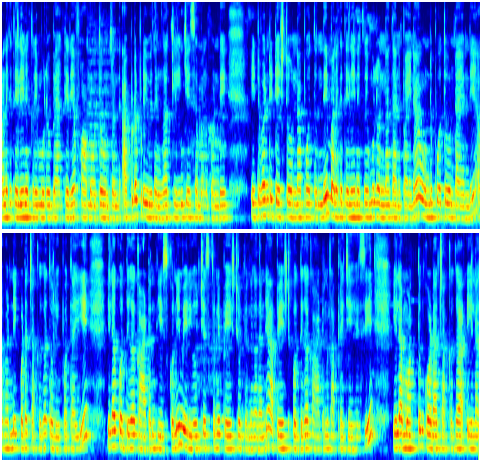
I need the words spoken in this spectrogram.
మనకి తెలియని క్రిములు బ్యాక్టీరియా ఫామ్ అవుతూ ఉంటుంది. అప్పుడప్పుడు ఈ విధంగా క్లీన్ చేసామనుకోండి ఎటువంటి టెస్ట్ ఉన్నా పోతుంది మనకి తెలియని క్రిములు ఉన్న దానిపైన ఉండిపోతూ ఉంటాయండి. అవన్నీ కూడా చక్కగా తొలగిపోతాయి. ఇలా కొద్దిగా కాటన్ తీసుకొని మీరు యూజ్ చేసుకునే పేస్ట్ ఉంటుంది కదండి ఆ పేస్ట్ కొద్దిగా కాటన్కి అప్లై చేసేసి ఇలా మొత్తం కూడా చక్కగా ఇలా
